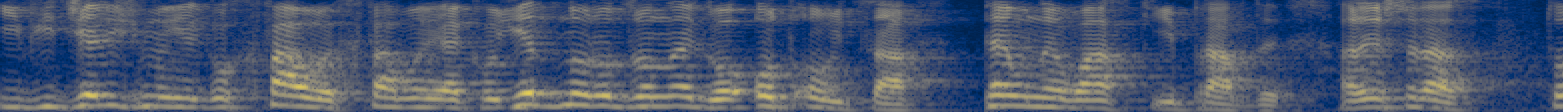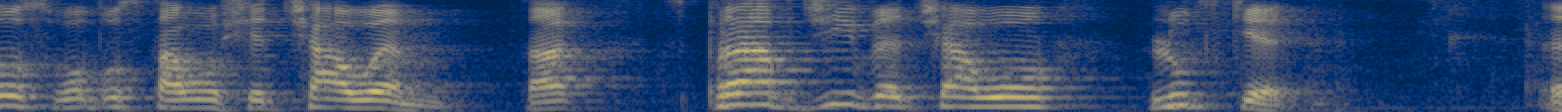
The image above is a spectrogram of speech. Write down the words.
i widzieliśmy Jego chwałę, chwałę jako jednorodzonego od Ojca, pełne łaski i prawdy. Ale jeszcze raz, to słowo stało się ciałem, tak? Prawdziwe ciało ludzkie. E,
